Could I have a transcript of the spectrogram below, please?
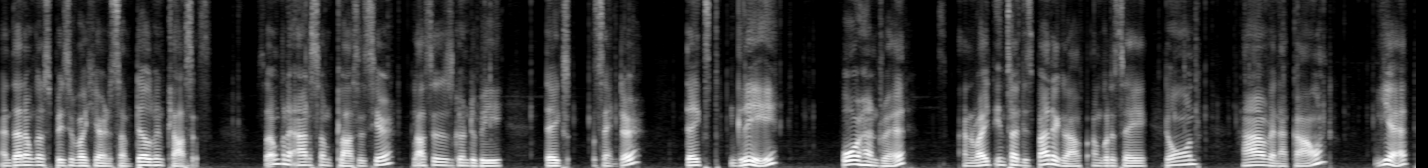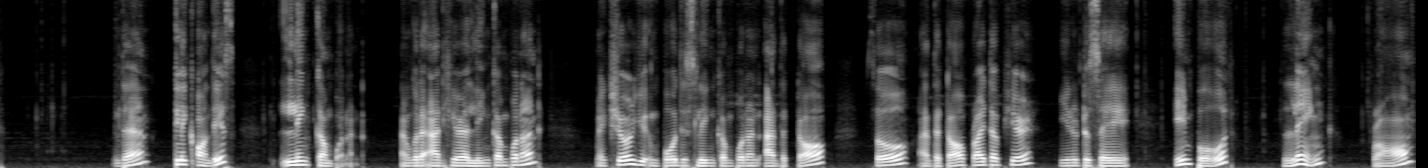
and then i'm going to specify here some tailwind classes so I'm going to add some classes here. Classes is going to be text center, text gray, 400, and right inside this paragraph i'm going to say don't have an account yet. Then click on this link component. I'm going to add here a link component. Make sure you import this link component at the top. So at the top right up here you need to say import link from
